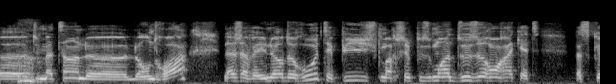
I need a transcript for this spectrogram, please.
euh, Ah. du matin le- l'endroit. Là, j'avais une heure de route et puis je marchais plus ou moins deux heures en raquette. Parce que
